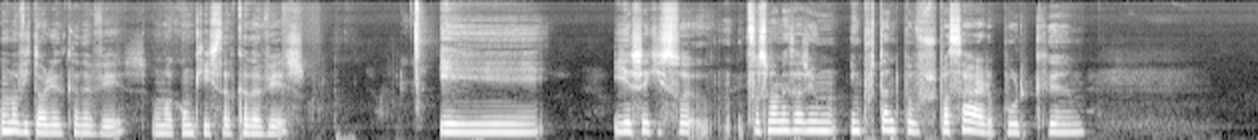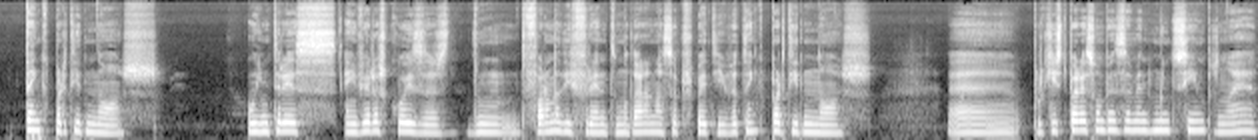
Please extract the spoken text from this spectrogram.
uma vitória de cada vez, uma conquista de cada vez. E, e achei que isso fosse uma mensagem importante para vos passar, porque tem que partir de nós. O interesse em ver as coisas de, de forma diferente, mudar a nossa perspectiva, tem que partir de nós. Uh, porque isto parece um pensamento muito simples, não é?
